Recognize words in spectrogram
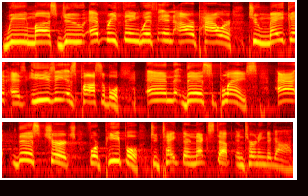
We must do everything within our power to make it as easy as possible in this place, at this church, for people to take their next step in turning to God.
